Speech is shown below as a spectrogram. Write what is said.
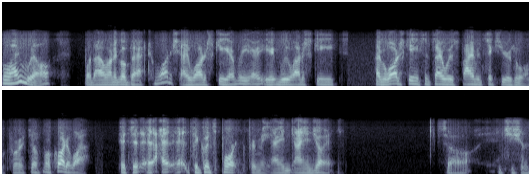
"Well, I will, but I want to go back to water ski. I water ski every year. We water ski. I've been water skiing since I was five and six years old for so for quite a while. It's a it's a good sport for me. I I enjoy it. So and she says,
